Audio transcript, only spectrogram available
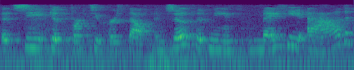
that she gives birth to herself. And Joseph means may he add,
